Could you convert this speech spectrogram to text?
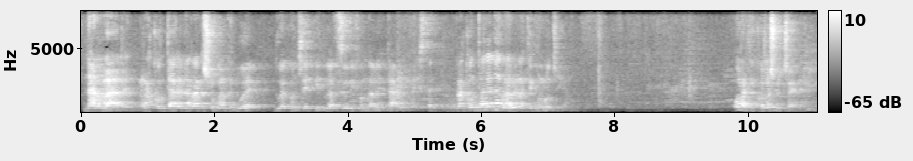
narrare, raccontare e narrare sono soltanto due, due concetti e due azioni fondamentali queste, raccontare e narrare la tecnologia. Ora che cosa succede?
